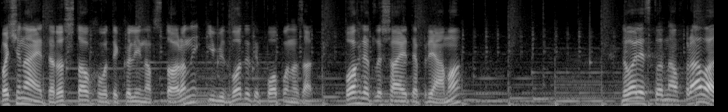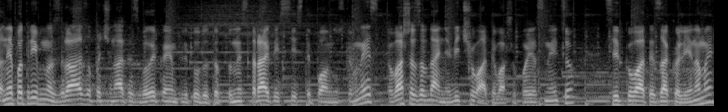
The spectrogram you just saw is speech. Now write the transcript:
Починаєте розштовхувати коліна в сторони і відводити попу назад. Погляд лишаєте прямо. Доволі складна вправа. Не потрібно зразу починати з великої амплітуди, тобто не старайтесь сісти повністю вниз. Ваше завдання відчувати вашу поясницю, слідкувати за колінами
